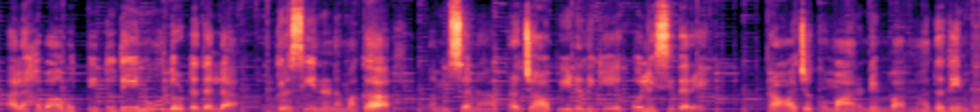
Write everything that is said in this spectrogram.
ಕಲಹವಾಗುತ್ತಿದ್ದುದೇನೂ ದೊಡ್ಡದಲ್ಲ. ಉಗ್ರಸೇನನ ಮಗ ಹಂಸನ ಪ್ರಜಾಪೀಡನಿಗೆ ಹೋಲಿಸಿದರೆ ರಾಜಕುಮಾರನೆಂಬ ಮದದಿಂದ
